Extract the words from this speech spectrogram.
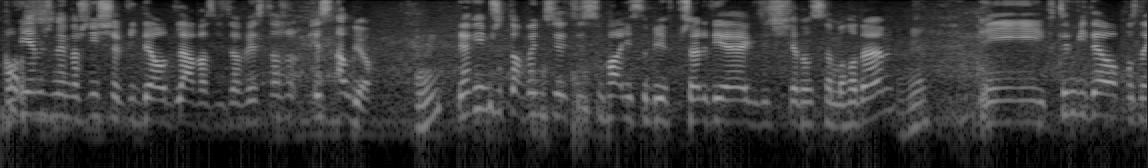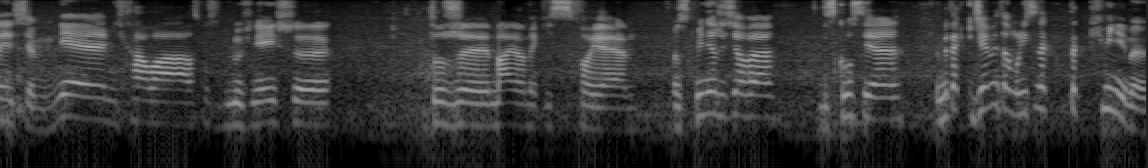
Bo wiem, że najważniejsze wideo dla was widzowie jest to, że jest audio. Mhm. Ja wiem, że to będziecie słuchali sobie w przerwie, gdzieś jadąc samochodem Mhm. i w tym wideo poznajecie mnie, Michała w sposób luźniejszy, którzy mają jakieś swoje rozkminy życiowe, dyskusje. My tak idziemy tą ulicę, tak, tak kminimy.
